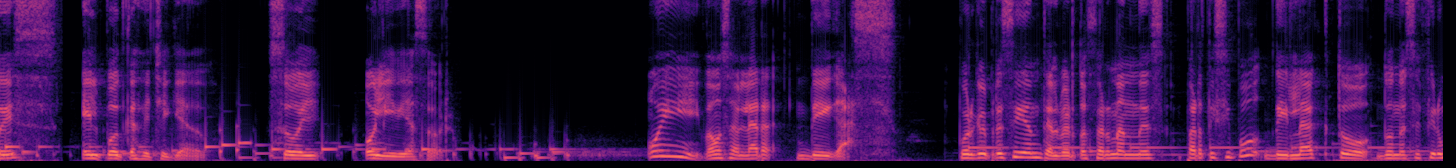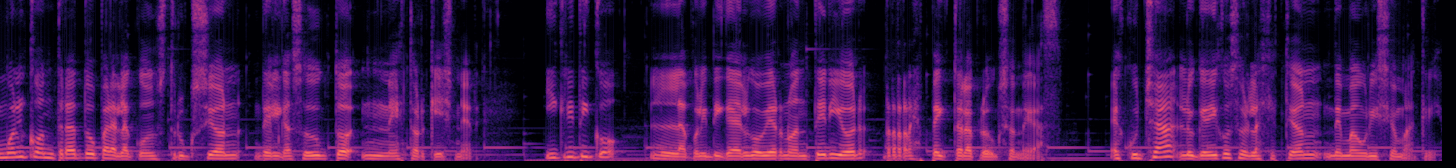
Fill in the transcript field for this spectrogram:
es el podcast de Chequeado. Soy Olivia Sor. Hoy vamos a hablar de gas. Porque el presidente Alberto Fernández participó del acto donde se firmó el contrato para la construcción del gasoducto Néstor Kirchner y criticó la política del gobierno anterior respecto a la producción de gas. Escucha lo que dijo sobre la gestión de Mauricio Macri.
